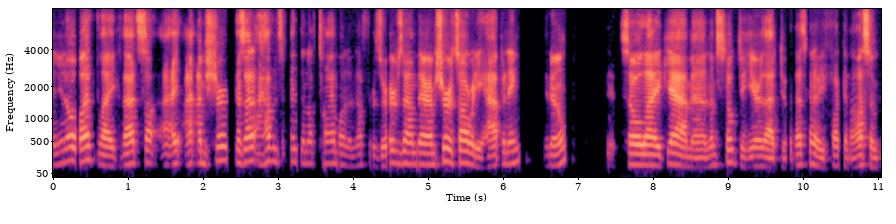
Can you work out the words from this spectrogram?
And you know what? Like that's I, I am sure because I, I haven't spent enough time on enough reserves down there. I'm sure it's already happening. You know. So like, yeah, man, I'm stoked to hear that, dude. That's gonna be fucking awesome.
